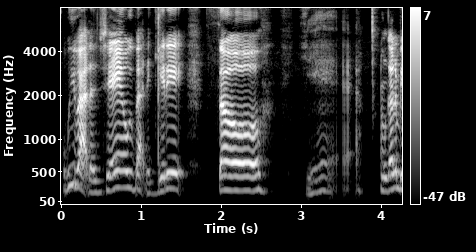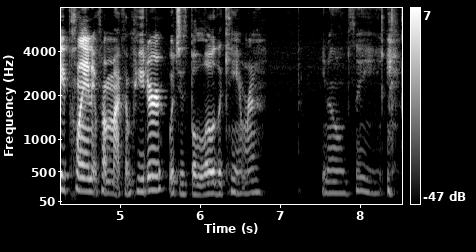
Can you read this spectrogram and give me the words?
We about to jam. We about to get it. So yeah. I'm going to be playing it from my computer, which is below the camera. You know what I'm saying?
